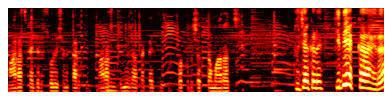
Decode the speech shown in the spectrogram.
महाराज काहीतरी सोल्युशन काढते महाराज हम्म. तुम्हीच आता काहीतरी कृपा करू शकता महाराज. तुझ्याकडे किती एकर आहे रे?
